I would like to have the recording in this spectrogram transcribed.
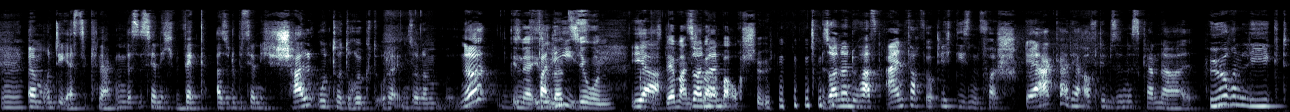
mhm. ähm, und die erste knacken. Das ist ja nicht weg. Also du bist ja nicht schallunterdrückt oder in so einem ne in der Verlies. Isolation. Ja, das wäre manchmal sondern, aber auch schön. sondern du hast einfach wirklich diesen Verstärker, der auf dem Sinneskanal Hören liegt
